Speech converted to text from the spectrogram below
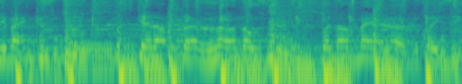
money bankers too. Let's get up and learn those rules. Weatherman and the crazy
